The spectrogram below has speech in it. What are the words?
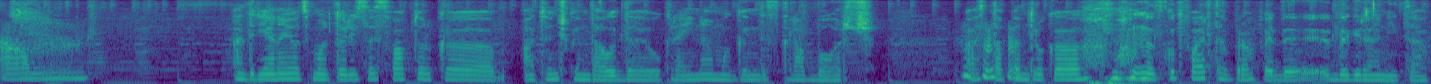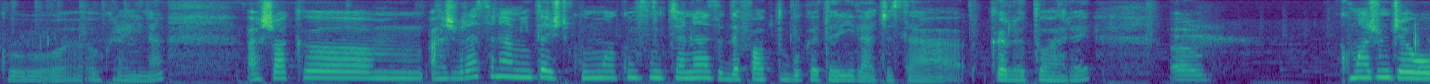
Um, Adriana, eu îți mărturisesc faptul că atunci când aud de Ucraina mă gândesc la borș Asta pentru că m-am născut foarte aproape de, de granița cu uh, Ucraina. Așa că um, aș vrea să ne amintești cum, cum funcționează de fapt bucătăriile acestea călătoare. Uh, cum ajunge o,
